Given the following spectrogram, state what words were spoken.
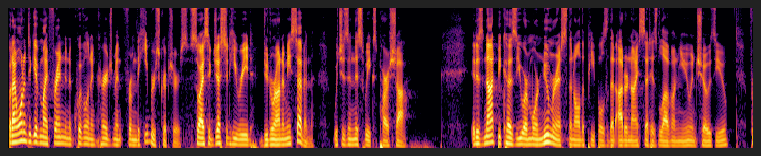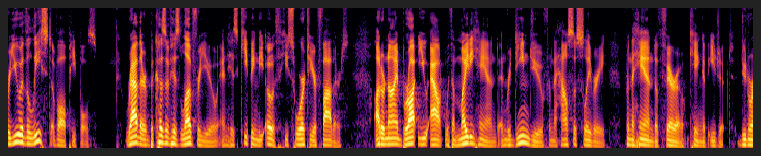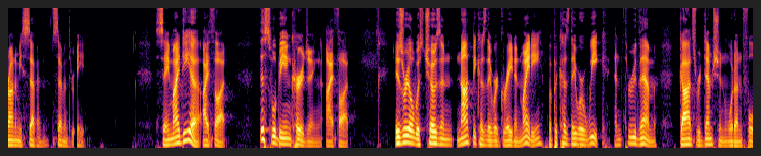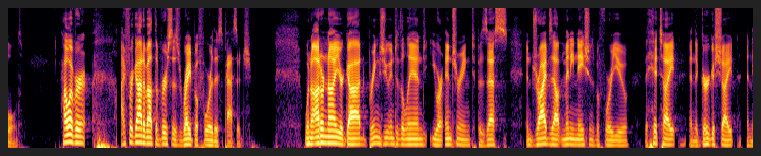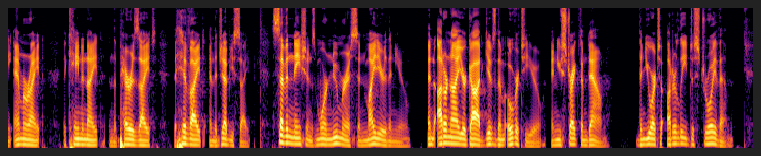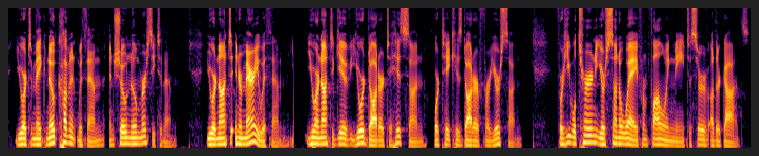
But I wanted to give my friend an equivalent encouragement from the Hebrew scriptures, so I suggested he read Deuteronomy 7, which is in this week's Parashah. It is not because you are more numerous than all the peoples that Adonai set his love on you and chose you, for you are the least of all peoples. Rather, because of his love for you and his keeping the oath he swore to your fathers, Adonai brought you out with a mighty hand and redeemed you from the house of slavery, from the hand of Pharaoh, king of Egypt. Deuteronomy 7 7 through 8. Same idea, I thought. This will be encouraging, I thought. Israel was chosen not because they were great and mighty, but because they were weak, and through them God's redemption would unfold. However, I forgot about the verses right before this passage. When Adonai your God brings you into the land you are entering to possess, and drives out many nations before you the Hittite, and the Girgashite, and the Amorite, the Canaanite, and the Perizzite, the Hivite, and the Jebusite, seven nations more numerous and mightier than you, and Adonai your God gives them over to you, and you strike them down, then you are to utterly destroy them. You are to make no covenant with them, and show no mercy to them. You are not to intermarry with them. You are not to give your daughter to his son, or take his daughter for your son. For he will turn your son away from following me to serve other gods.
